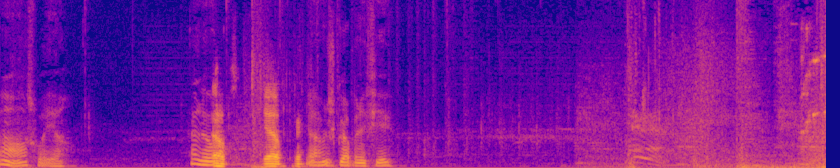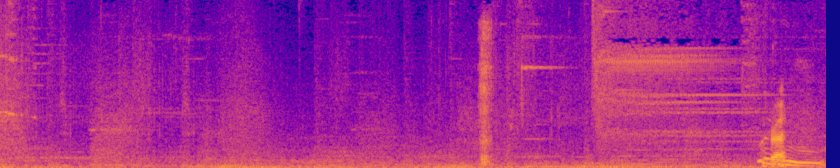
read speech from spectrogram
Oh, that's where you are. Hello. Oh, yeah. Okay. Yeah, I'm just grabbing a few. Right. Ooh.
